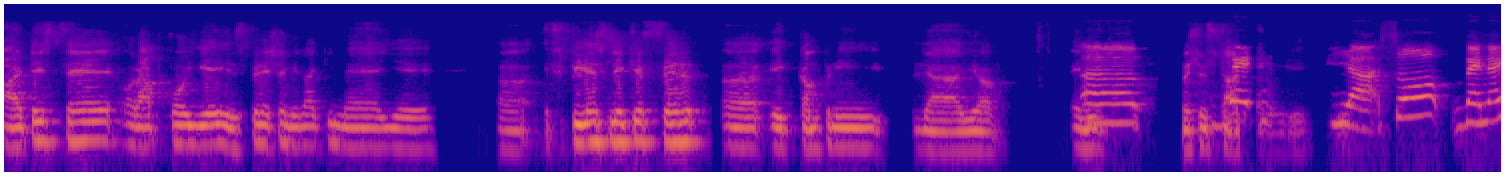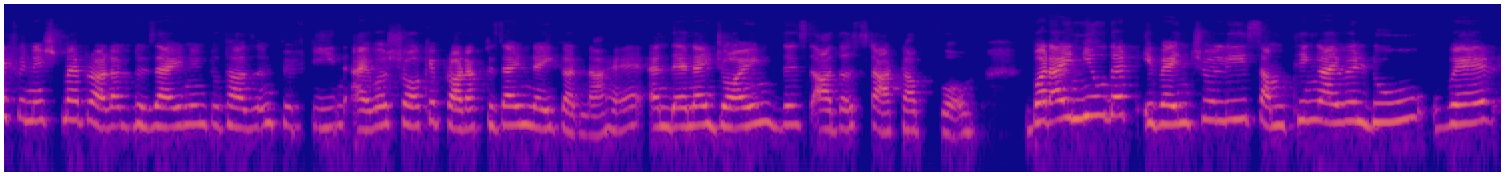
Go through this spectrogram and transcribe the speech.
आर्टिस्ट थे और आपको ये इंस्पिरेशन मिला कि मैं ये एक्सपीरियंस uh, लेके फिर uh, एक कंपनी या या but I knew eventually something do where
